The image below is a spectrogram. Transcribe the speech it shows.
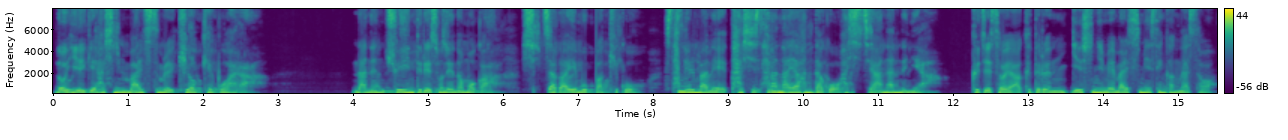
너희에게 하신 말씀을 기억해 보아라. 나는 죄인들의 손에 넘어가 십자가에 못 박히고 3일 만에 다시 살아나야 한다고 하시지 않았느냐. 그제서야 그들은 예수님의 말씀이 생각나서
